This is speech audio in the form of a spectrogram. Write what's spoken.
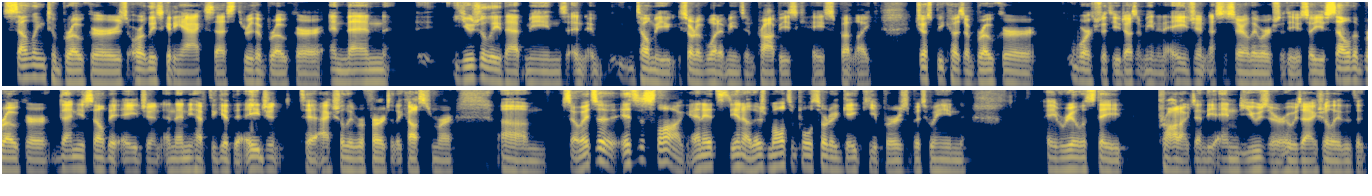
selling to brokers, or at least getting access through the broker, and then usually that means, and tell me sort of what it means in Propy's case, but like just because a broker works with you doesn't mean an agent necessarily works with you. So you sell the broker, then you sell the agent, and then you have to get the agent to actually refer to the customer. Um, so it's a it's a slog, and it's you know there's multiple sort of gatekeepers between a real estate product and the end user who is actually the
